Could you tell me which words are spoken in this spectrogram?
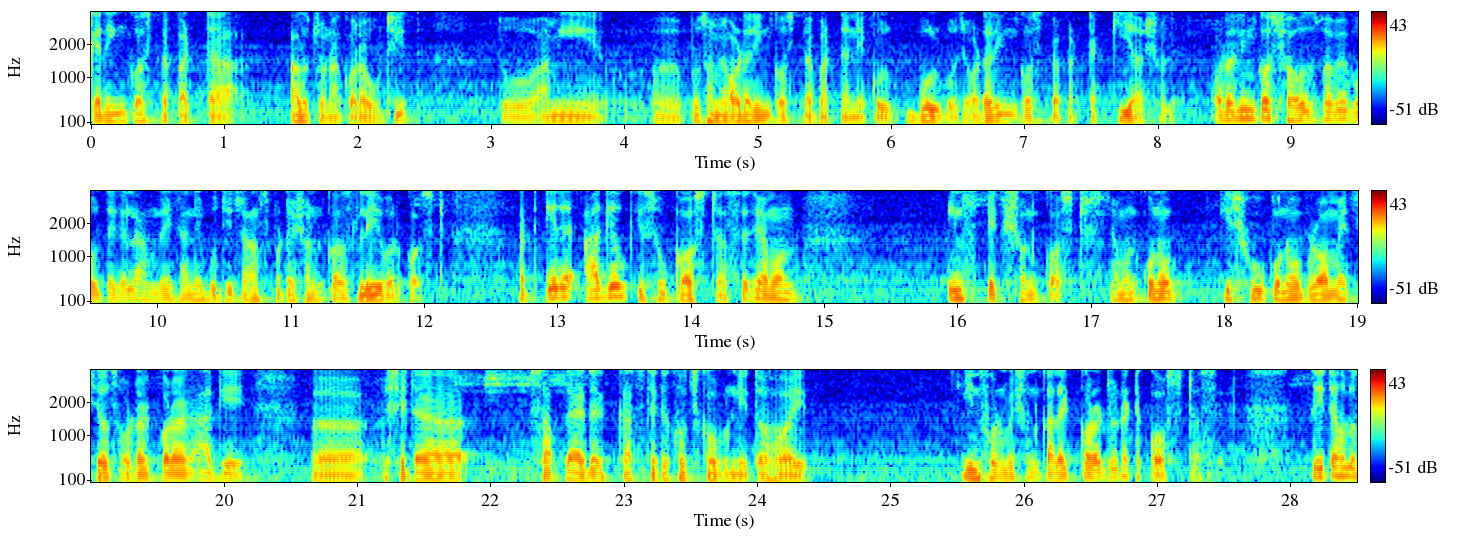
ক্যারিং কস্ট ব্যাপারটা আলোচনা করা উচিত। তো আমি প্রথমে অর্ডারিং কস্ট ব্যাপারটা নিয়ে বলব যে অর্ডারিং কস্ট ব্যাপারটা কী আসলে? অর্ডারিং কস্ট সহজভাবে বলতে গেলে আমরা এখানে বুঝি transportation cost labour cost but এর আগেও কিছু কস্ট আছে যেমন ইন্সপেকশন কস্ট যেমন কোনো কিছু কোনো র মেটেরিয়ালস অর্ডার করার আগে সেটা সাপ্লায়ারদের কাছ থেকে খোঁজখবর নিতে হয় ইনফরমেশন কালেক্ট করার জন্য একটা কস্ট আছে। তো এটা হলো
